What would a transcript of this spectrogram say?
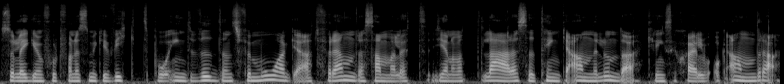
så lägger hon fortfarande så mycket vikt på individens förmåga att förändra samhället genom att lära sig tänka annorlunda kring sig själv och andra.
